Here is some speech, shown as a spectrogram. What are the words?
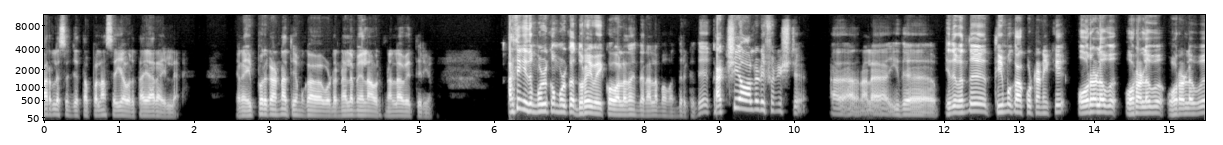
ஆறில் செஞ்ச தப்பெல்லாம் செய்ய அவர் தயாராக இல்லை. ஏன்னா இப்போ இருக்க அண்ணா திமுகவோட நிலைமையெல்லாம் அவருக்கு நல்லாவே தெரியும். ஐ திங்க் இது முழுக்க முழுக்க துரை வைகோவால் தான் இந்த நிலைமை வந்திருக்குது. கட்சி ஆல்ரெடி ஃபினிஷ்டு அதனால் இது இது வந்து திமுக கூட்டணிக்கு ஓரளவு ஓரளவு ஓரளவு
